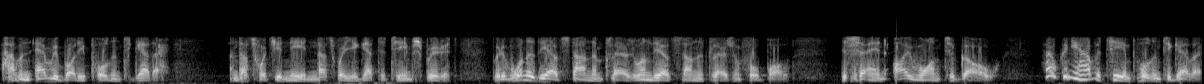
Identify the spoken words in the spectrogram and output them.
having everybody pulling together, and that's what you need, and that's where you get the team spirit. But if one of the outstanding players, one of the outstanding players in football, is saying, "I want to go," how can you have a team pulling together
